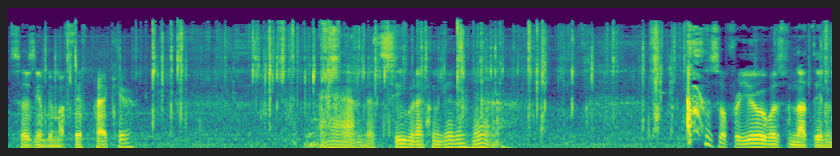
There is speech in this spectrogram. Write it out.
so it's gonna be my fifth pack here. And let's see what I can get in here. so for you, it was nothing.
